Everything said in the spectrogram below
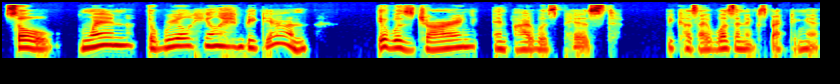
So when the real healing began, it was jarring and I was pissed because I wasn't expecting it.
